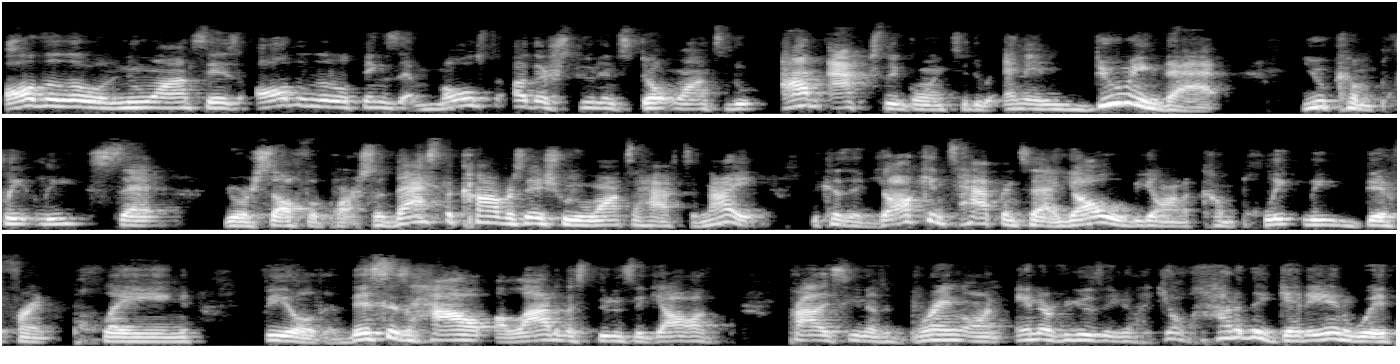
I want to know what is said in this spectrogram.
all the little nuances all the little things that most other students don't want to do i'm actually going to do. And in doing that you completely set yourself apart. So that's the conversation we want to have tonight because if y'all can tap into that, y'all will be on a completely different playing field. This is how a lot of the students that y'all have probably seen us bring on interviews and you're like, yo, how do they get in with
